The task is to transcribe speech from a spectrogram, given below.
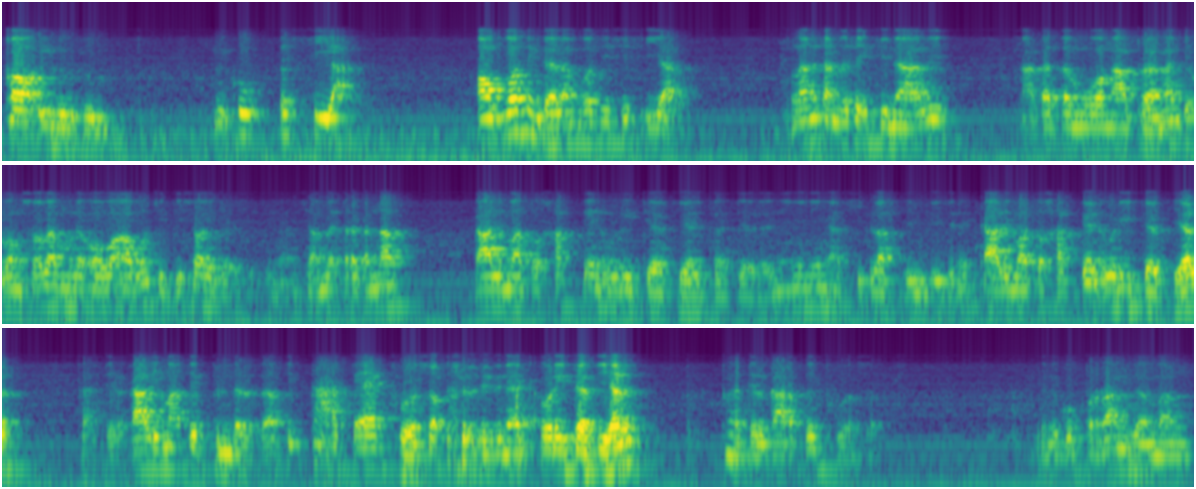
qailuhum niku sial. Allah sing dalam posisi sial. Mulane sampai Sayyidina Ali nak ketemu wong abangan, cek wong soleh mulai Allah Allah dipisah situ. Sampai terkenal kalimat haqqin urida bial badil ini ini ngaji kelas tinggi ini. Kalimat haqqin urida bial badil kalimatnya bener tapi karpe bosok. Urida bial badil karpe bosok. Ini ku perang zaman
